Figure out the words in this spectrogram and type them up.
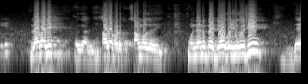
ਠੀਕ ਹੈ? ਲੈ ਭਾਜੀ ਕੋਈ ਗੱਲ ਨਹੀਂ ਆ ਲਓ ਫੜੋ ਸਾਂਭੋ ਤੁਸੀਂ। ਮੁੰਡੇ ਨੂੰ ਭੇਜੋ ਖੁਸ਼ੀ ਖੁਸ਼ੀ ਤੇ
